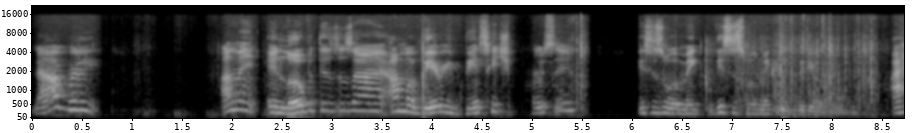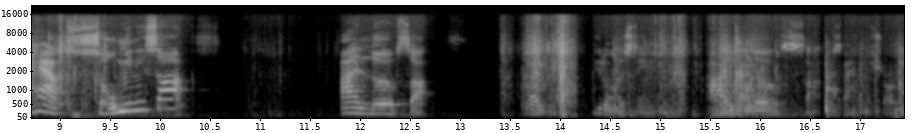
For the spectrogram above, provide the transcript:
Now I really, I'm in, in love with this design. I'm a very vintage person. This is what make this is what making this video. I have so many socks. I love socks. Like you don't understand. I love socks. I have a sharpie.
